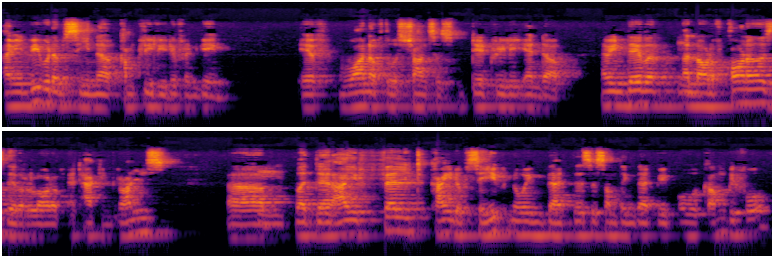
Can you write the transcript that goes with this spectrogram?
I mean, we would have seen a completely different game if one of those chances did really end up. I mean, there were a lot of corners, there were a lot of attacking runs, uh, but then I felt kind of safe knowing that this is something that we've overcome before.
